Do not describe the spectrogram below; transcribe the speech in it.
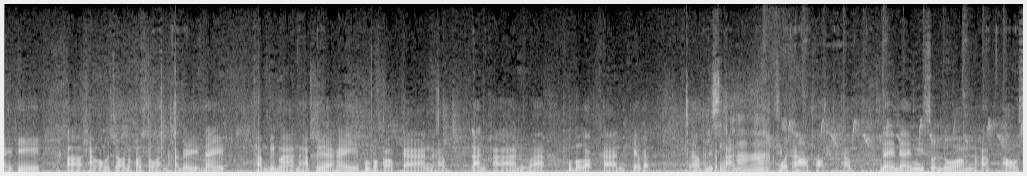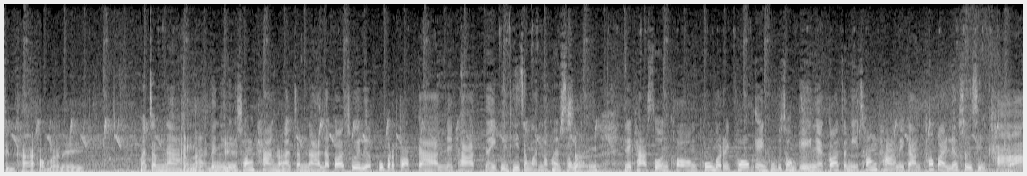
น์ที่อ่าทางอบจนครสวรรค์นะครับได้ได้ทำขึ้นมานะครับเพื่อให้ผู้ประกอบการนะครับร้านค้าหรือว่าผู้ประกอบการเกี่ยวกับอ่าผลิตภัณฑ์สินค้าสินค้า O-top ท็อปครับได้ได้มีส่วนร่วมนะครับเอาสินค้าเข้ามาใน มาจำหน่าย จำหน่ายเป็นอีกหนึ่งช่องทางครับมาจำหน่าย แล้วก็ช่วยเหลือผู้ประกอบการนะคะในพื้นที่จังหวัดนครสวรรค์นะคะ ส่วนของผู้บริโภคเองคุณผู้ชมเองเนี่ยก็จะมีช่องทางในการเข้าไปเลือกซื้อสินค้าครับ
